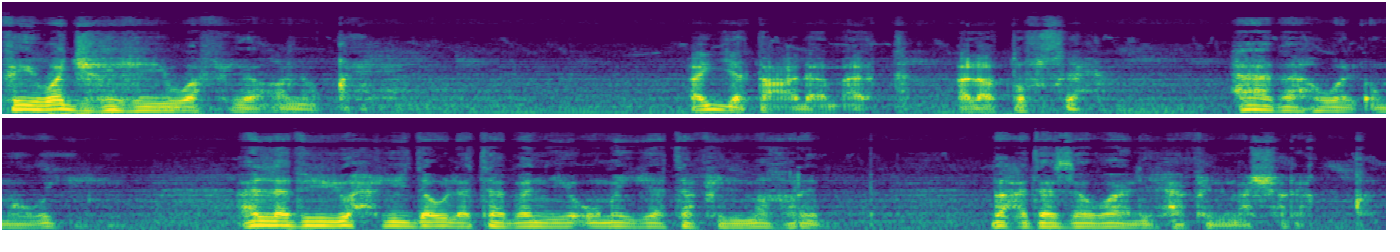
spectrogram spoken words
في وجهه وفي عنقه أية علامات؟ ألا تفصح؟ هذا هو الأموي الذي يحيي دولة بني أمية في المغرب بعد زوالها في المشرق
